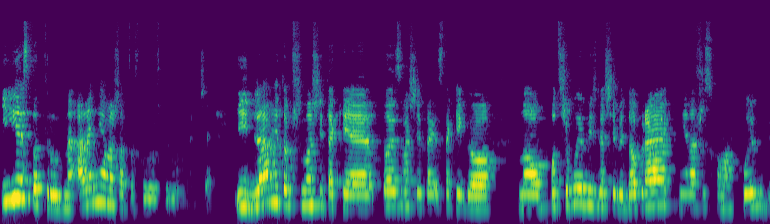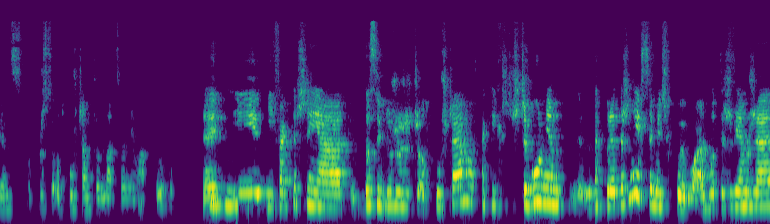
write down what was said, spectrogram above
I jest to trudne, ale nie masz na to wpływu w tym momencie. I dla mnie to przynosi takie, to jest właśnie z takiego no potrzebuję być dla siebie dobra, nie na wszystko ma wpływ, więc po prostu odpuszczam to, na co nie ma wpływu. E, mhm. I, I faktycznie ja dosyć dużo rzeczy odpuszczam, takich szczególnie, na które też nie chcę mieć wpływu, albo też wiem, że,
